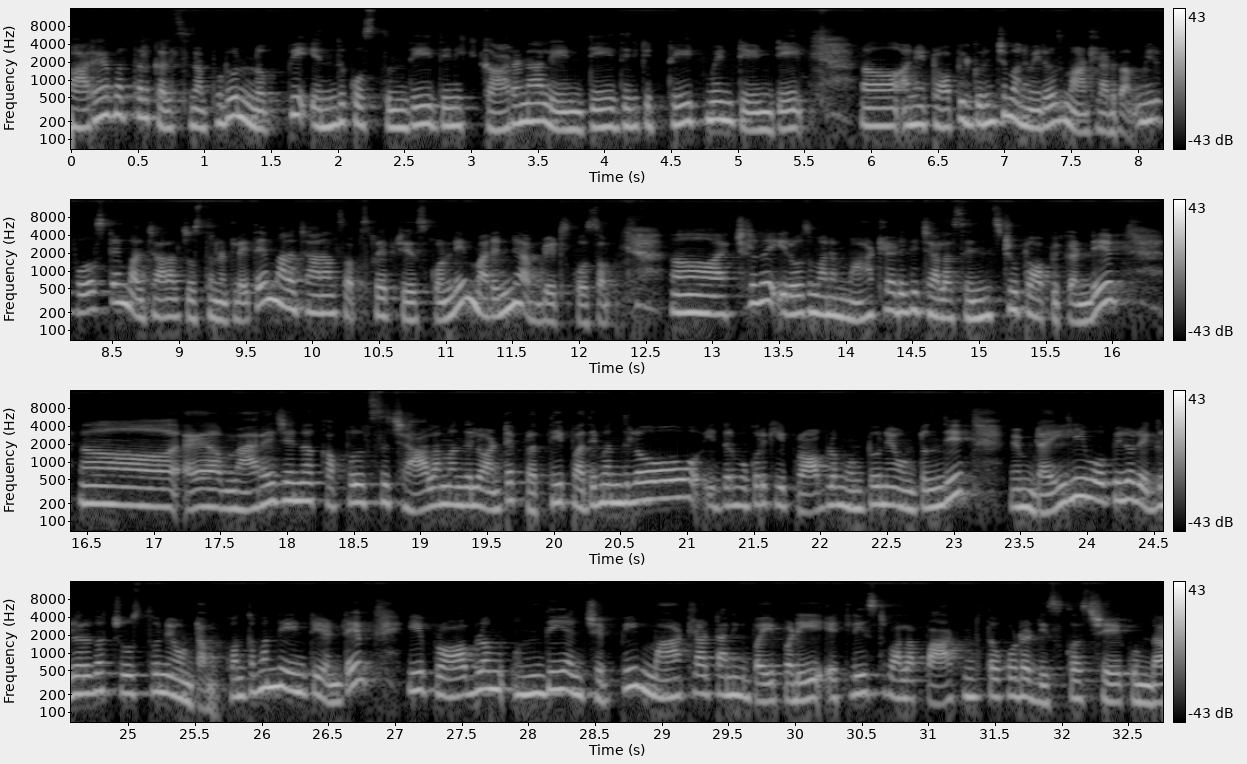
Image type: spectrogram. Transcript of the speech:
భార్యాభర్తలు కలిసినప్పుడు నొప్పి ఎందుకు వస్తుంది? దీనికి కారణాలు ఏంటి? దీనికి ట్రీట్మెంట్ ఏంటి? అనే టాపిక్ గురించి మనం ఈరోజు మాట్లాడదాం. మీరు ఫస్ట్ టైం మన ఛానల్ చూస్తున్నట్లయితే మన ఛానల్ సబ్స్క్రైబ్ చేసుకోండి. మరిన్ని అప్డేట్స్ కోసం. యాక్చువల్గా ఈరోజు మనం మాట్లాడేది చాలా సెన్సిటివ్ టాపిక్ అండి. మ్యారేజ్ అయిన కపుల్స్ చాలా మందిలో అంటే ప్రతి పది మందిలో ఇద్దరు ముగ్గురికి ఈ ప్రాబ్లం ఉంటూనే ఉంటుంది. మేము డైలీ ఓపీలో రెగ్యులర్గా చూస్తూనే ఉంటాం. కొంతమంది ఏంటి అంటే ఈ ప్రాబ్లం ఉంది అని చెప్పి మాట్లాడటానికి భయపడి అట్లీస్ట్ వాళ్ళ పార్ట్నర్తో కూడా డిస్కస్ చేయకుండా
